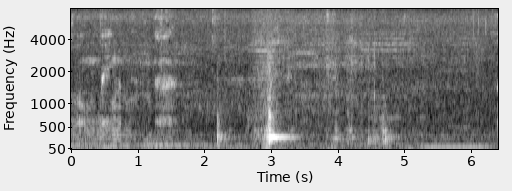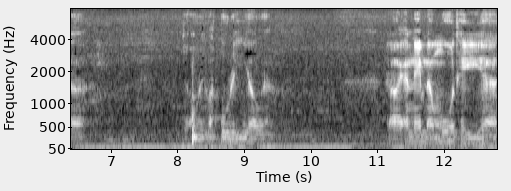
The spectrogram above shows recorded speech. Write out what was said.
Còn bén lắm đó. Đó. Chỗ để bắt buri vô đó. Rồi anh em nào mua thì à,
